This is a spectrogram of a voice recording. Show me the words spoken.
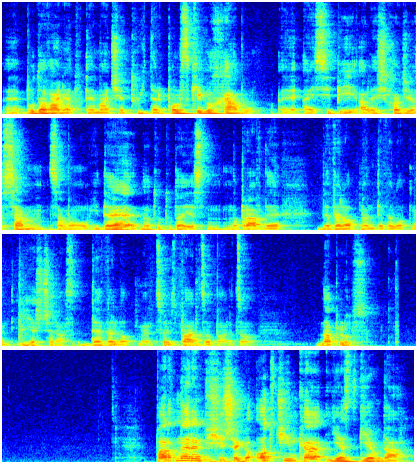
e, budowania. Tutaj macie Twitter polskiego hubu ICP, ale jeśli chodzi o sam, samą ideę, no to tutaj jest naprawdę development, development i jeszcze raz development, co jest bardzo, bardzo na plus. Partnerem dzisiejszego odcinka jest giełda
